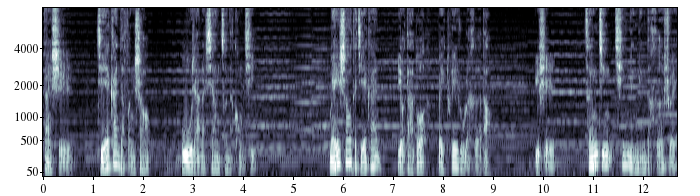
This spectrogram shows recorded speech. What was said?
但是，秸秆的焚烧，污染了乡村的空气。没烧的秸秆又大多被推入了河道，于是，曾经清凌凌的河水，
